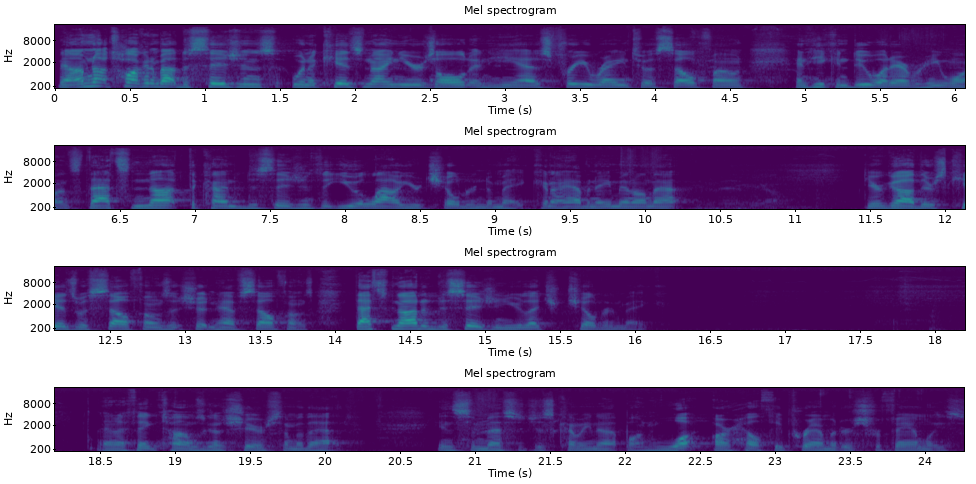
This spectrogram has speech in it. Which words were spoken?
Now, I'm not talking about decisions when a kid's nine years old and he has free reign to a cell phone and he can do whatever he wants. That's not the kind of decisions that you allow your children to make. Can I have an amen on that? Dear God, there's kids with cell phones that shouldn't have cell phones. That's not a decision you let your children make. And I think Tom's going to share some of that in some messages coming up on what are healthy parameters for families.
